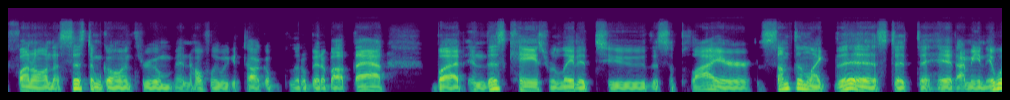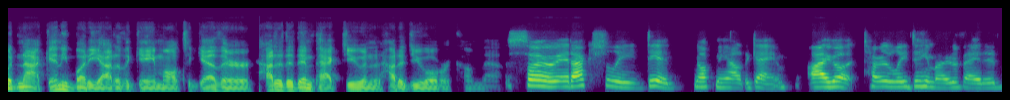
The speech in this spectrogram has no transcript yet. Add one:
funnel and a system going through and hopefully we could talk a little bit about that but in this case related to the supplier something like this to, to hit i mean it would knock anybody out of the game altogether how did it impact you and how did you overcome that so it actually did knock me out of the game i got totally demotivated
